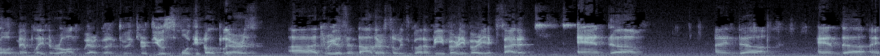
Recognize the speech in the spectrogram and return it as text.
roadmap later on, we are going to introduce multiple players uh, drills and others. So it's going to be very, very excited and um, and uh, and uh,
